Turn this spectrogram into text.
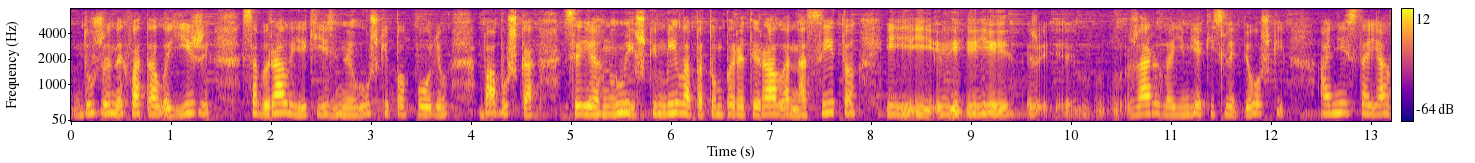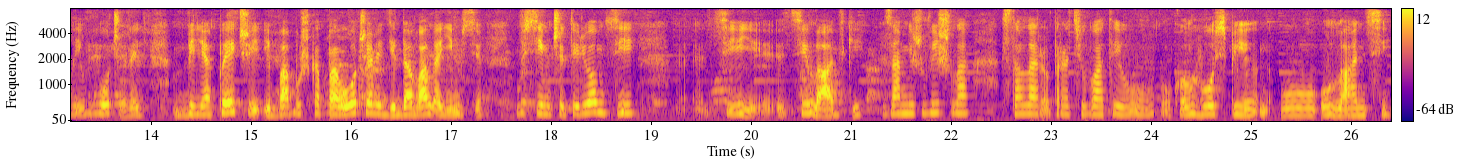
Дуже не вистачало їжі, збирали якісь гнилушки по полю. Бабушка ці гнилушки мила, потім перетирала на сито і, і, і, і жарила їм якісь лепешки. Вони стояли в очередь біля печі, і бабушка по очереді давала їм всі- усім чотирьом ці, ці, ці ладки. Заміж вийшла, стала працювати у, колгоспі у, у ланці,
